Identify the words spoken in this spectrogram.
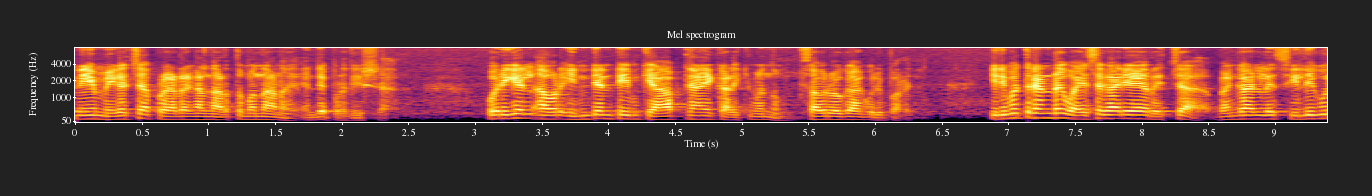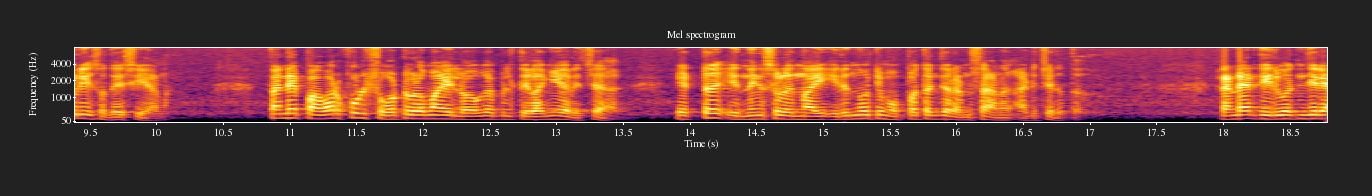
ഇനിയും മികച്ച പ്രകടനങ്ങൾ നടത്തുമെന്നാണ് എന്റെ പ്രതീക്ഷ. ഒരിക്കൽ അവർ ഇന്ത്യൻ ടീം ക്യാപ്റ്റനായി കളിക്കുമെന്നും സൗരവ് ഗാംഗുലി പറഞ്ഞു. ഇരുപത്തിരണ്ട് വയസ്സുകാരിയായ റിച്ച ബംഗാളിലെ സിലിഗുരി സ്വദേശിയാണ്. തന്റെ പവർഫുൾ ഷോട്ടുകളുമായി ലോകകപ്പിൽ തിളങ്ങിയ റിച്ച എട്ട് ഇന്നിങ്സുകളിൽ നിന്നായി ഇരുന്നൂറ്റി മുപ്പത്തഞ്ച് റൺസാണ് അടിച്ചെടുത്തത്. രണ്ടായിരത്തി ഇരുപത്തഞ്ചിലെ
